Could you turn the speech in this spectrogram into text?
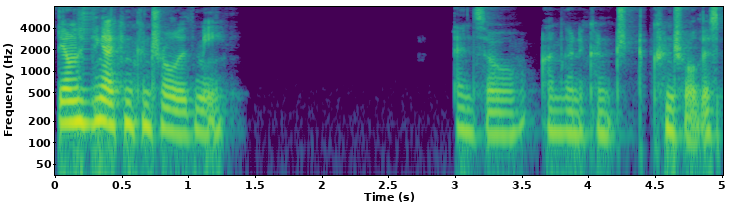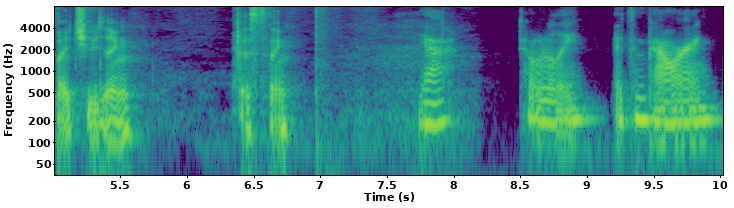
the only thing i can control is me. And so i'm going to con- control this by choosing this thing. Yeah totally. It's empowering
